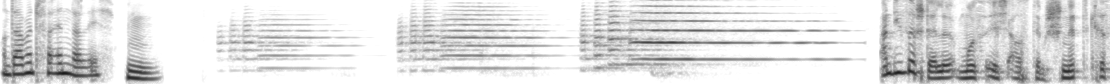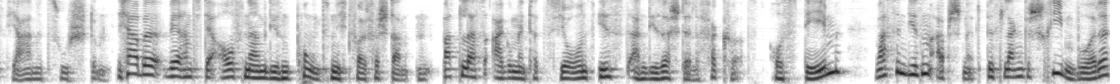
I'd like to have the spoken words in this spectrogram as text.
Und damit veränderlich. Hm. An dieser Stelle muss ich aus dem Schnitt Christiane zustimmen. Ich habe während der Aufnahme diesen Punkt nicht voll verstanden. Butlers Argumentation ist an dieser Stelle verkürzt. Aus dem was in diesem Abschnitt bislang geschrieben wurde,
